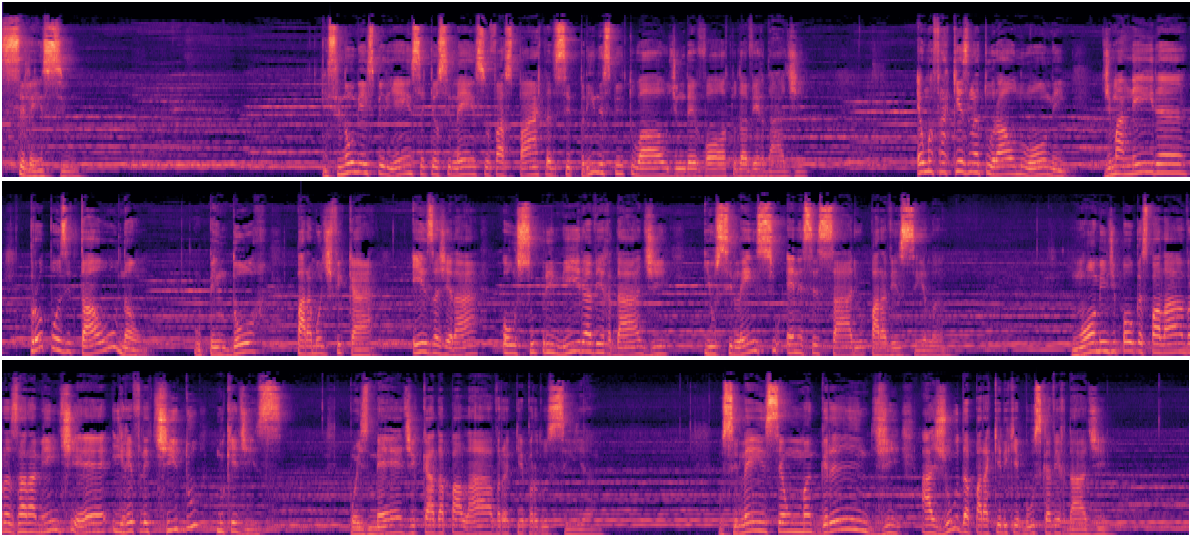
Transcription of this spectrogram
Silêncio. Ensinou-me a experiência que o silêncio faz parte da disciplina espiritual de um devoto da verdade. É uma fraqueza natural no homem, de maneira proposital ou não, o pendor para modificar, exagerar ou suprimir a verdade e o silêncio é necessário para vencê-la. Um homem de poucas palavras raramente é irrefletido no que diz, pois mede cada palavra que pronuncia. O silêncio é uma grande ajuda para aquele que busca a verdade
